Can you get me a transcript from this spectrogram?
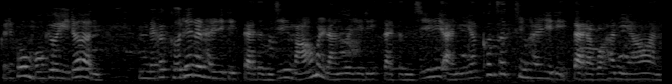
그리고 목요일은 음, 내가 거래를 할 일이 있다든지 마음을 나눌 일이 있다든지 아니면 컨설팅 할 일이 있다라고 하면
